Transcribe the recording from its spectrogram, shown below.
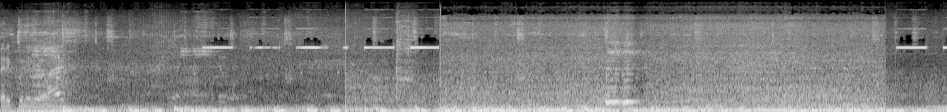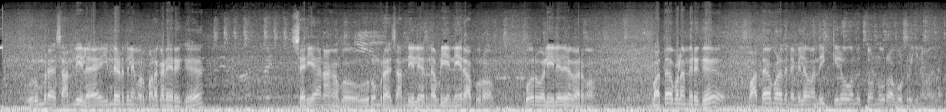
தரிப்பு நிலையம். உரும்புற சந்தியில் இந்த இடத்துலையும் ஒரு பழக்கடை இருக்குது சரியா நாங்கள் இப்போ உரும்புற சந்தியில் இருந்து அப்படியே நேராக போகிறோம் போகிற வழியிலே இதில் வரங்க வத்தக பழம் இருக்குது வத்தக விலை வந்து கிலோ வந்து தொண்ணூறுரூவா போட்டிருக்கீங்க அதில்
